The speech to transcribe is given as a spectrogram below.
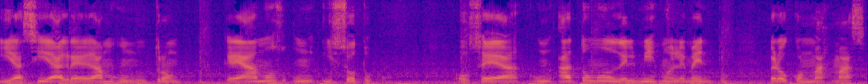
y así agregamos un neutrón creamos un isótopo, o sea, un átomo del mismo elemento, pero con más masa.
